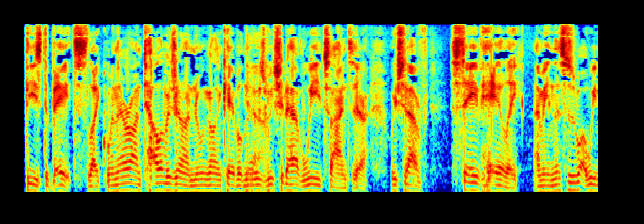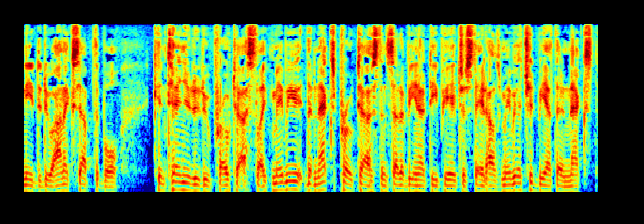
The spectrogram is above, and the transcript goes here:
these debates. Like when they're on television on New England Cable News, Yeah. we should have weed signs there. We should have save Haley. I mean, this is what we need to do. Unacceptable. Continue to do protests. Like maybe the next protest, instead of being at DPH or State House, maybe it should be at their next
